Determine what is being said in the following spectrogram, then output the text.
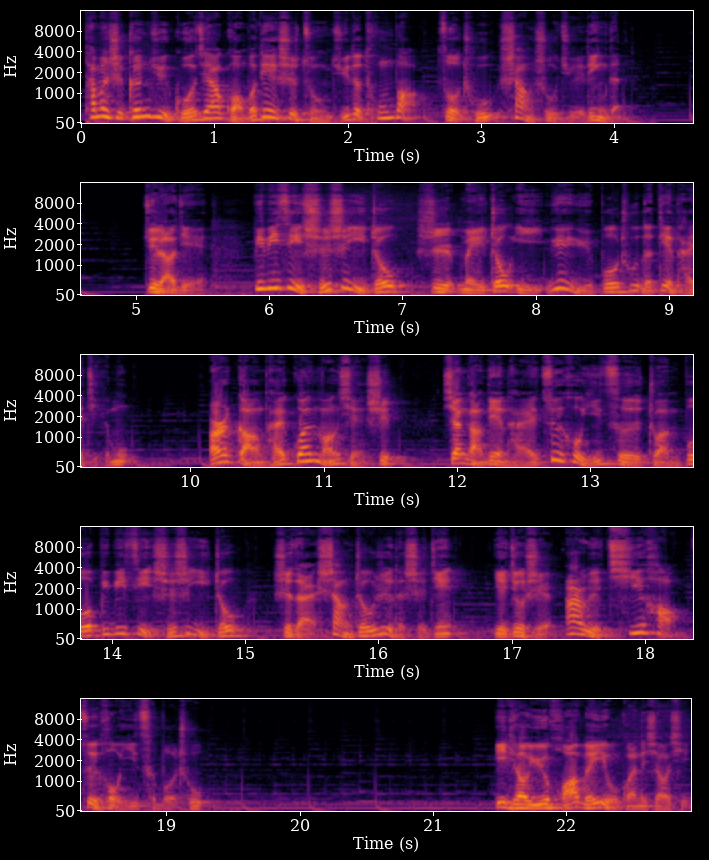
他们是根据国家广播电视总局的通报作出上述决定的。据了解，BBC 时事一周是每周以粤语播出的电台节目，而港台官网显示，香港电台最后一次转播 BBC 时事一周是在上周日的时间，也就是二月七号最后一次播出。一条与华为有关的消息，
